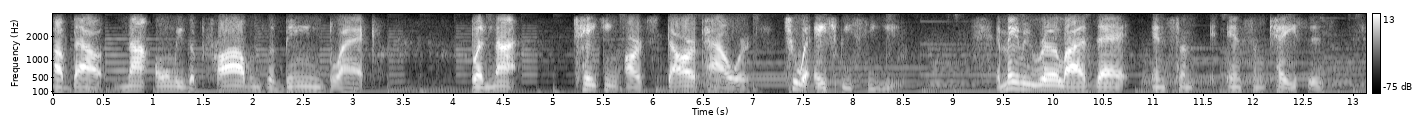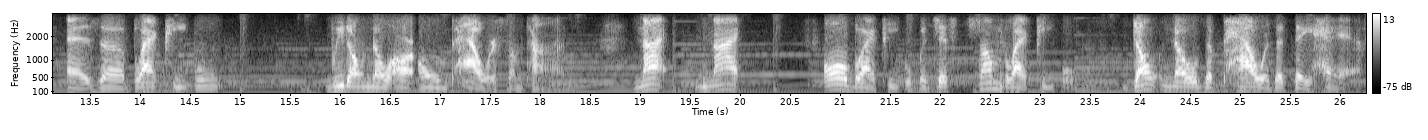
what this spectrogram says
about not only the problems of being black, but not taking our star power to a HBCU. It made me realize that in some in some cases, as uh, black people, we don't know our own power sometimes. Not not all black people, but just some black people don't know the power that they have.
